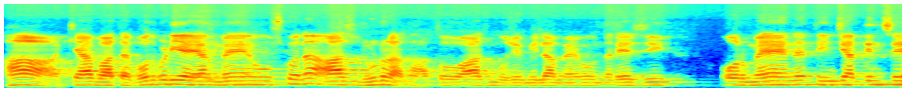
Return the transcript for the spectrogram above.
हाँ क्या बात है, बहुत बढ़िया यार। मैं उसको ना आज ढूंढ रहा था तो आज मुझे मिला, मैं वो नरेश जी, और मैं ना तीन चार दिन से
